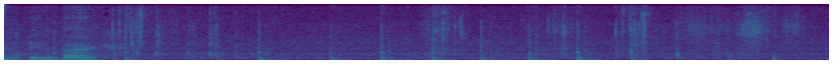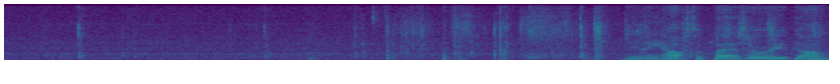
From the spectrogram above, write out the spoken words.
Need a bigger bag. Nearly the players are already gone.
